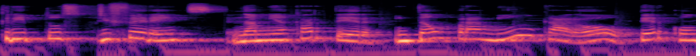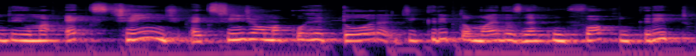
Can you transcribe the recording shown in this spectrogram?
criptos diferentes na minha carteira. Então, para mim, Carol, ter conta em uma exchange, exchange é uma corretora de criptomoedas, né, com foco em cripto,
